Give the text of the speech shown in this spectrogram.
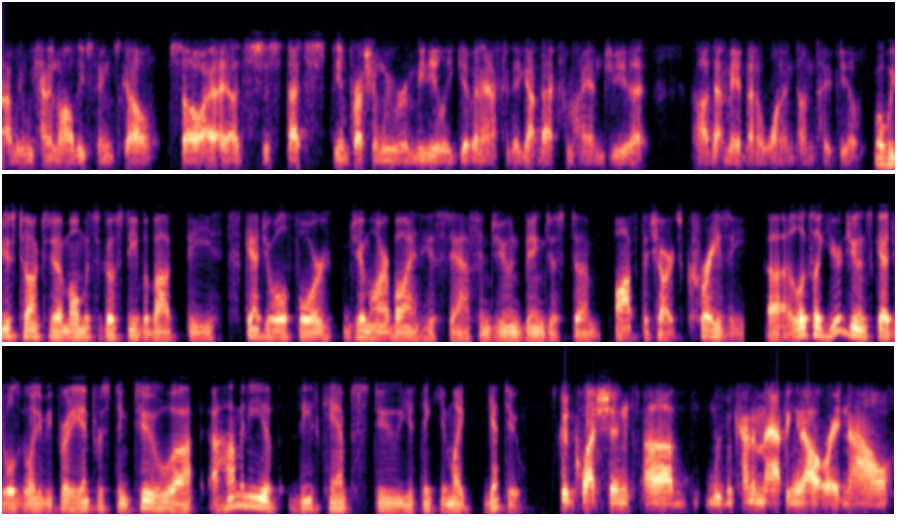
I mean, we kind of know how these things go. So I, that's just that's the impression we were immediately given after they got back from IMG that uh, that may have been a one and done type deal. Well, we just talked uh, moments ago, Steve, about the schedule for Jim Harbaugh and his staff in June being just um, off the charts crazy. Uh, it looks like your June schedule is going to be pretty interesting too. Uh, how many of these camps do you think you might get to? Good question. Uh, we've been kind of mapping it out right now.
